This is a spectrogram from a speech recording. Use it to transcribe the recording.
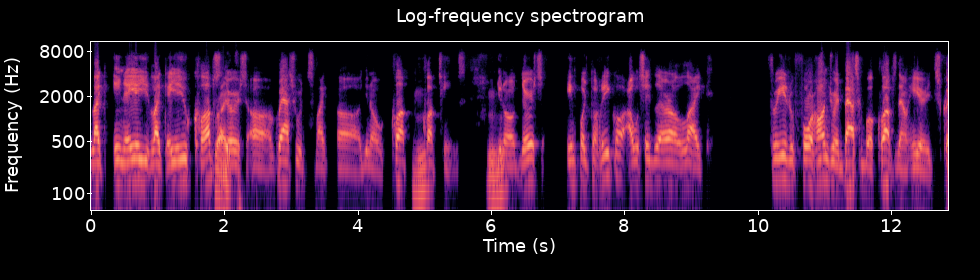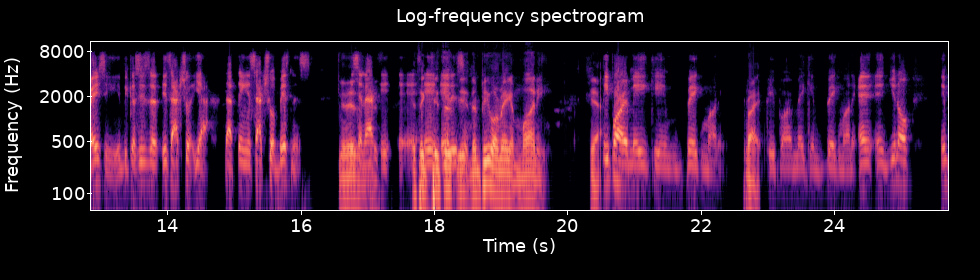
like in AAU, like AAU clubs. Right. There's uh, grassroots, like uh, you know, club Mhm. club teams. Mhm. You know, there's in Puerto Rico. I would say there are like three to four hundred basketball clubs down here. It's crazy because it's a, it's actually yeah, that thing is actual business. It It's is. an act. It's, It, it, it's a, it- it's it a- is. yeah, the people are making money. Yeah, people are making big money Right. People are making big money, and and you know, in,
